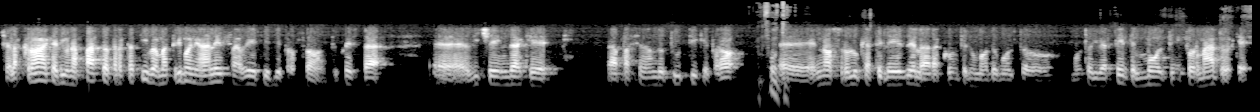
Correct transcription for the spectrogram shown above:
cioè la cronaca di una pazza trattativa matrimoniale fra Veti e Dietrofront. Questa eh, vicenda che sta appassionando tutti, che però eh, il nostro Luca Telese la racconta in un modo molto, molto divertente, molto informato, perché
